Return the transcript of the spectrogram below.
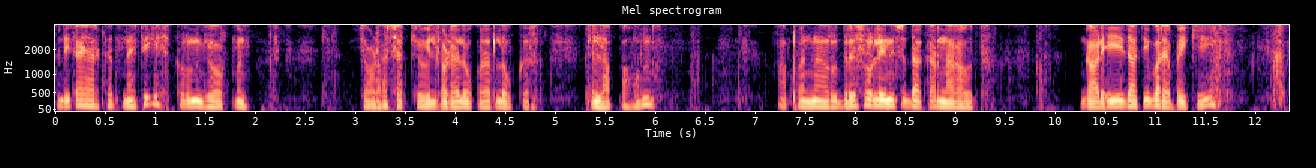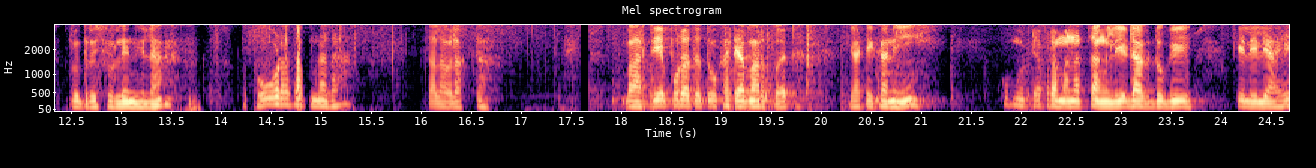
तरी काही हरकत नाही ठीक आहे. करून घेऊ आपण. जेवढा शक्य होईल तेवढ्या लवकरात लवकर किल्ला पाहून आपण रुद्रेश्वर लेणीसुद्धा करणार आहोत. गाडी जाती बऱ्यापैकी रुद्रेश्वर लेणीला. थोडासा आपणाला चालावं लागतं. भारतीय पुरातत्व खात्यामार्फत या ठिकाणी खूप मोठ्या प्रमाणात चांगली डागडुगी केलेली आहे.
